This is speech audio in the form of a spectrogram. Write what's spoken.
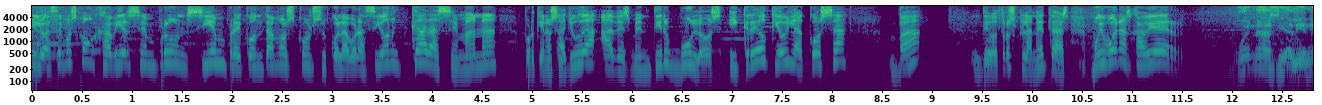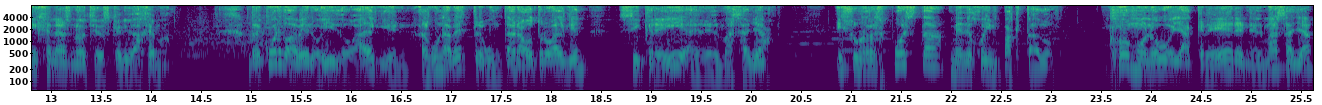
Y lo hacemos con Javier Semprún. Siempre contamos con su colaboración cada semana porque nos ayuda a desmentir bulos. Y creo que hoy la cosa va de otros planetas. Muy buenas, Javier. Buenas y alienígenas noches, querida Gema. Recuerdo haber oído a alguien alguna vez preguntar a otro alguien si creía en el más allá. Y su respuesta me dejó impactado. ¿Cómo no voy a creer en el más allá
